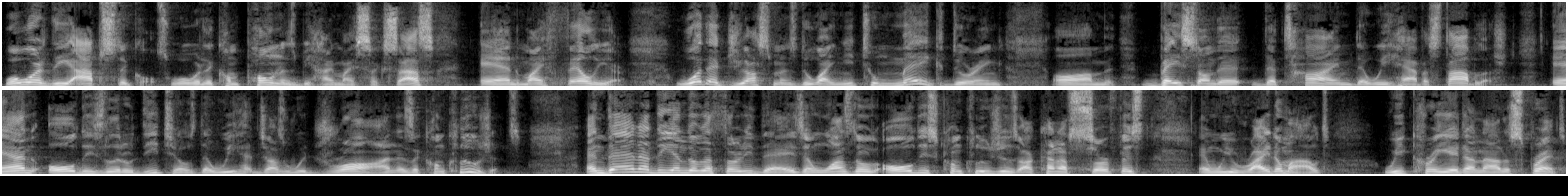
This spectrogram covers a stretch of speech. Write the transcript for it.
What were the obstacles? What were the components behind my success? and my failure. What adjustments do I need to make during, um, based on the, the time that we have established? And all these little details that we had just withdrawn as a conclusions. And then at the end of the 30 days, and once those, all these conclusions are kind of surfaced and we write them out, we create another sprint,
